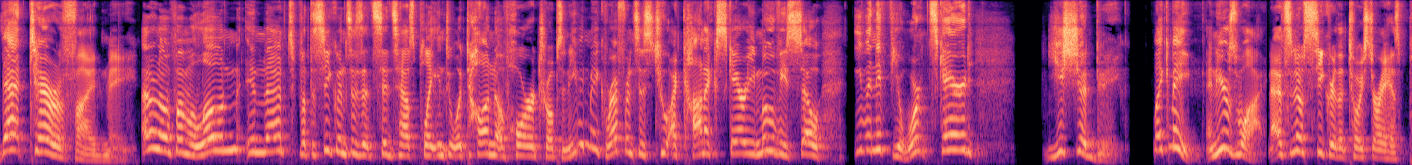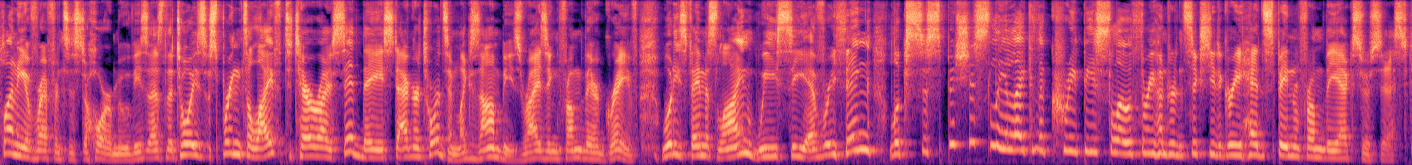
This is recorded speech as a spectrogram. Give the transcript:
That terrified me. I don't know if I'm alone in that, but the sequences at Sid's house play into a ton of horror tropes and even make references to iconic scary movies, so even if you weren't scared, you should be. Like me, and here's why. Now, it's no secret that Toy Story has plenty of references to horror movies. As the toys spring to life to terrorize Sid, they stagger towards him like zombies rising from their grave. Woody's famous line, We see everything, looks suspiciously like the creepy, slow 360 degree head spin from The Exorcist.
